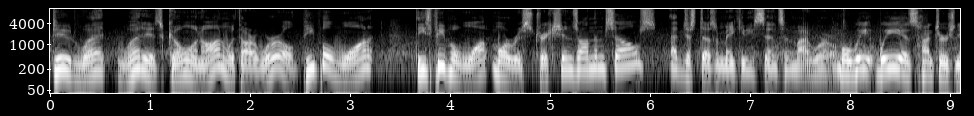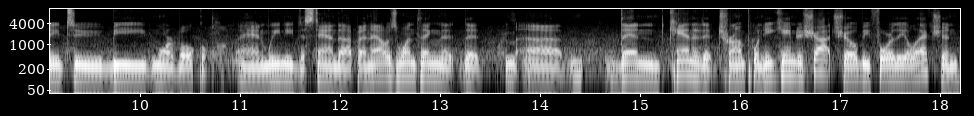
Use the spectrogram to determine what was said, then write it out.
Dude, what what is going on with our world? People want these people want more restrictions on themselves. That just doesn't make any sense in my world. Well, we, we as hunters need to be more vocal, and we need to stand up. And that was one thing that that uh, then candidate Trump, when he came to Shot Show before the election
